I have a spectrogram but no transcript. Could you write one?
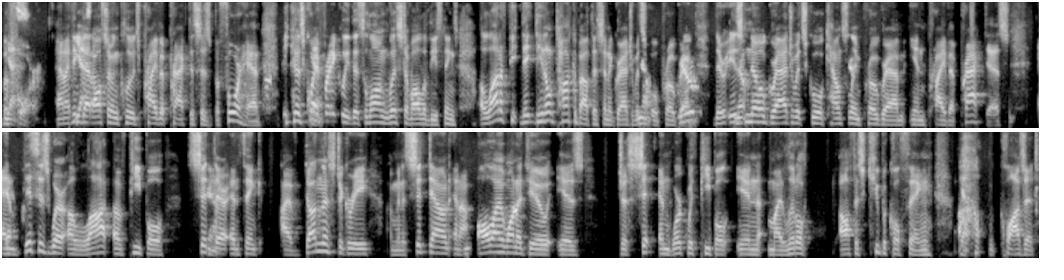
before. Yes. And I think yes. that also includes private practices beforehand, because quite yeah. frankly, this long list of all of these things, a lot of people, they, they don't talk about this in a graduate no. school program. No. There is no. no. graduate school counseling program in private practice. And this is where a lot of people sit yeah. there and think, I've done this degree. I'm going to sit down and I, all I want to do is just sit and work with people in my little office cubicle thing yeah. uh, closet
